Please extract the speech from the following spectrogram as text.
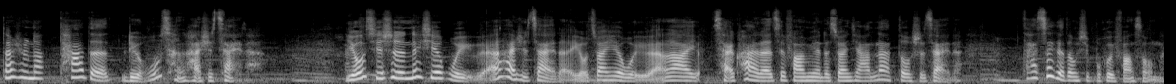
但是呢，它的流程还是在的。尤其是那些委员还是在的，有专业委员啊，有财会的这方面的专家，那都是在的。它这个东西不会放松的，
